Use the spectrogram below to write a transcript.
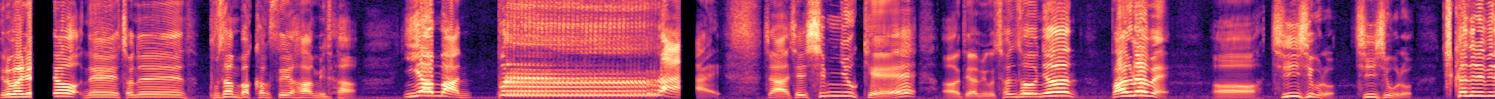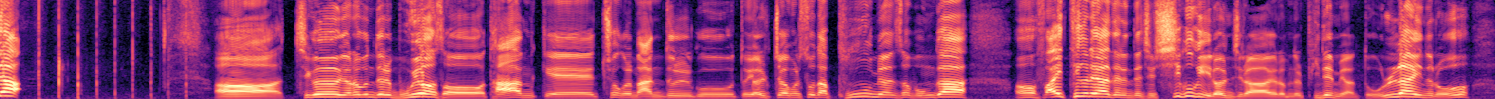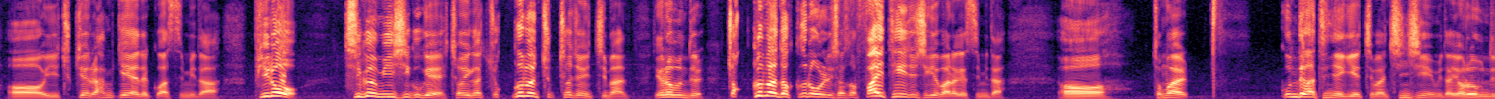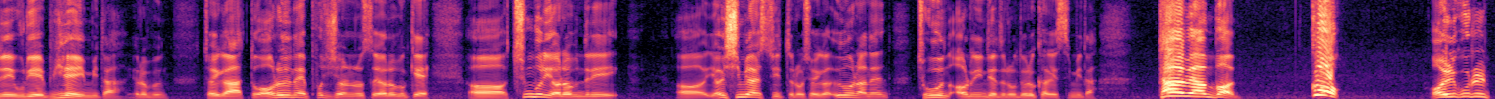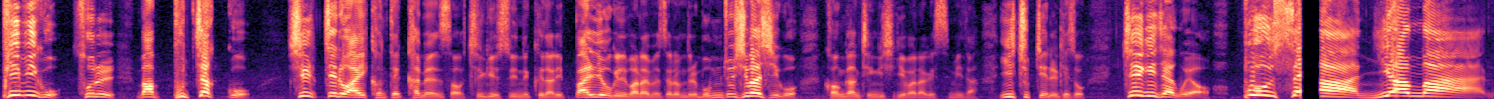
여러분 안녕하세요. 네, 저는 부산 바캉스의 하입니다. 야만 뿌르르르라이. 자, 제 16회 어, 대한민국 청소년 박람회 어, 진심으로 진심으로 축하드립니다. 아, 지금 여러분들 모여서 다 함께 추억을 만들고 또 열정을 쏟아 부으면서 뭔가 어, 파이팅을 해야 되는데 지금 시국이 이런지라 여러분들 비대면 또 온라인으로 어, 이 축제를 함께 해야 될 것 같습니다. 비록 지금 이 시국에 저희가 조금은 축 처져 있지만 여러분들 조금만 더 끌어올리셔서 파이팅 해주시길 바라겠습니다. 어, 정말 꼰대 같은 얘기겠지만 진심입니다. 여러분들이 우리의 미래입니다. 여러분 저희가 또 어른의 포지션으로서 여러분께 어, 충분히 여러분들이 어, 열심히 할 수 있도록 저희가 응원하는 좋은 어른이 되도록 노력하겠습니다. 다음에 한번 꼭 얼굴을 비비고 손을 막 붙잡고 실제로 아이 컨택하면서 즐길 수 있는 그날이 빨리 오길 바라면서 여러분들 몸 조심하시고 건강 챙기시기 바라겠습니다. 이 축제를 계속 즐기자고요. 부산 야만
